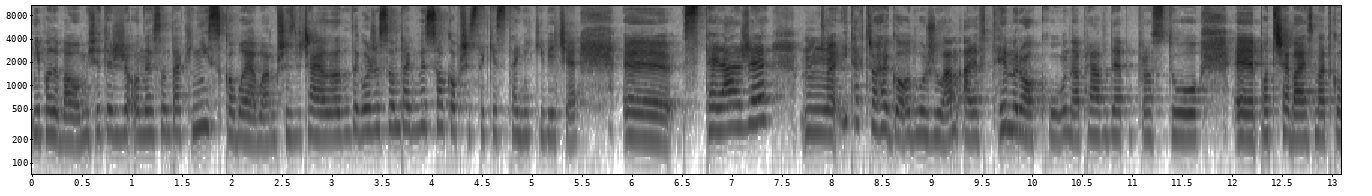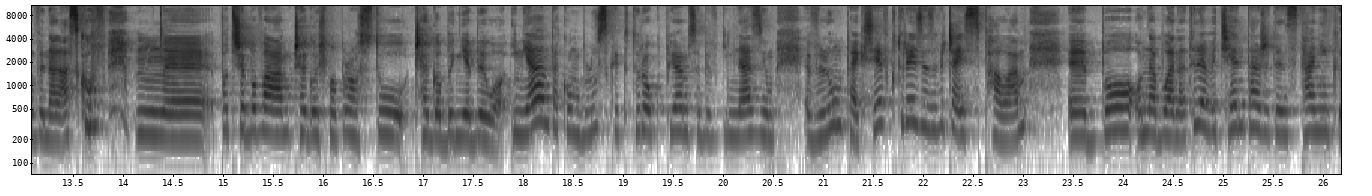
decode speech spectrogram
Nie podobało mi się też, że one są tak nisko, bo ja byłam przyzwyczajona do tego, że są tak wysoko przez takie staniki, wiecie, e, stelaże. Mm, I tak trochę go odłożyłam, ale w tym roku naprawdę po prostu e, potrzeba jest matką wynalazków. Mm, e, Potrzebowałam czegoś po prostu, czego by nie było. I miałam taką bluzkę, którą kupiłam sobie w gimnazjum w Lumpeksie, w której zazwyczaj spałam, bo ona była na tyle wycięta, że ten stanik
